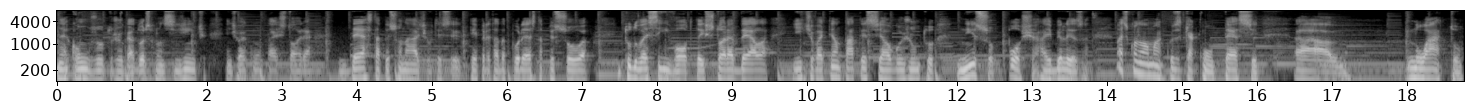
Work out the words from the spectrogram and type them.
né, com os outros jogadores, falando assim, gente, a gente vai contar a história desta personagem que vai ser interpretada por esta pessoa, tudo vai ser em volta da história dela e a gente vai tentar ter esse algo junto nisso, poxa, aí beleza. Mas quando é uma coisa que acontece uh, no ato,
